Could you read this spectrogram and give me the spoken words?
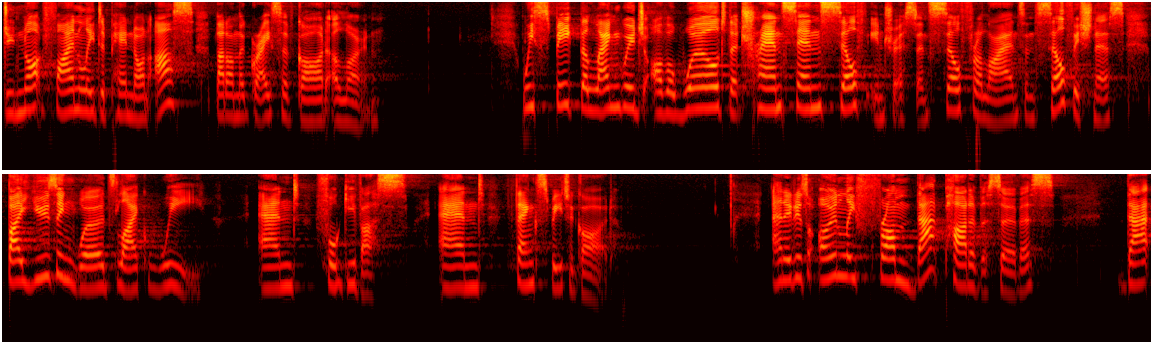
do not finally depend on us, but on the grace of God alone. We speak the language of a world that transcends self interest and self reliance and selfishness by using words like we and forgive us and thanks be to God. And it is only from that part of the service that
